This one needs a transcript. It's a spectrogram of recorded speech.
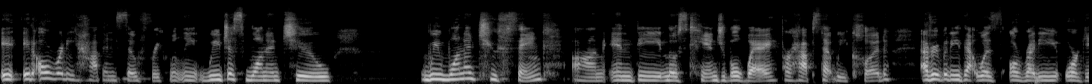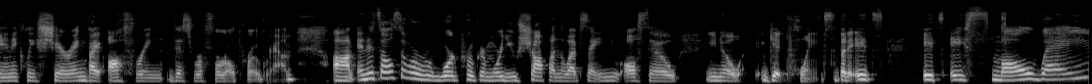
it, it already happens so frequently. We just wanted to we wanted to think um, in the most tangible way, perhaps that we could, everybody that was already organically sharing by offering this referral program. Um, and it's also a reward program where you shop on the website and you also, you know, get points. But it's it's a small way,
